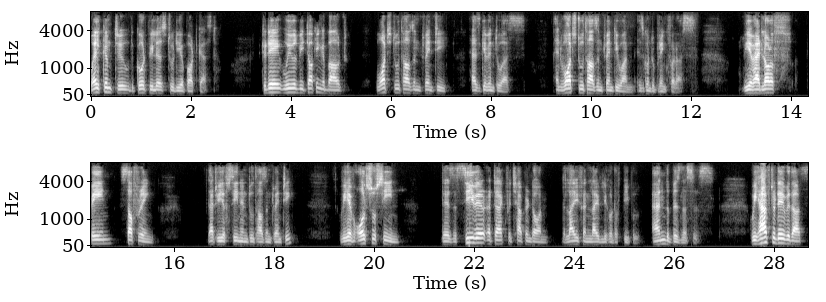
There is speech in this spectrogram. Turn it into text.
Welcome to the Core Pillars Studio podcast. Today, we will be talking about what 2020 has given to us and what 2021 is going to bring for us. We have had a lot of pain, suffering that we have seen in 2020. We have also seen there's a severe attack which happened on the life and livelihood of people and the businesses. We have today with us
